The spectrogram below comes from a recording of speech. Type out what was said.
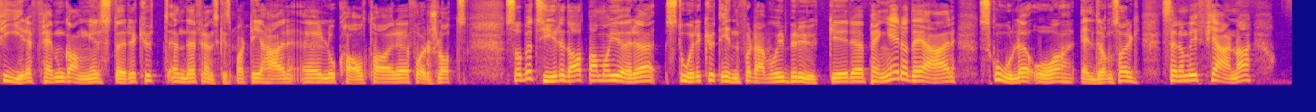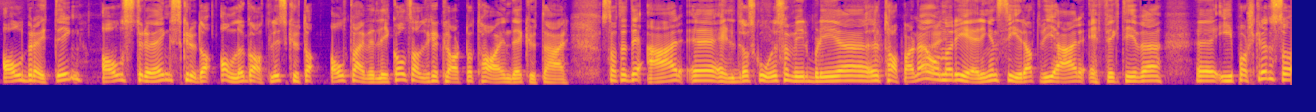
fire-fem ganger større kutt enn det Fremskrittspartiet her eh, lokalt har eh, foreslått, så betyr det da at man må gjøre store kutt innenfor der hvor vi bruker eh, penger, og det er skole og eldreomsorg. Selv om vi fjerna all brøyting, all strøing, skrudd av alle gatelys, kutta alt veivedlikehold, så hadde vi ikke klart å ta inn det kuttet her. Så at det er eh, eldre og skole som vil bli eh, taperne. Og når regjeringen sier at vi er effektive eh, i Porsgrunn, så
